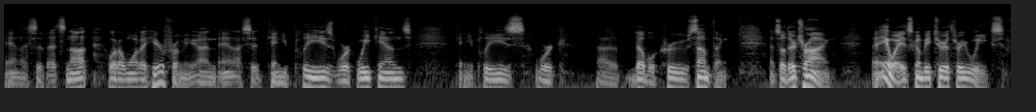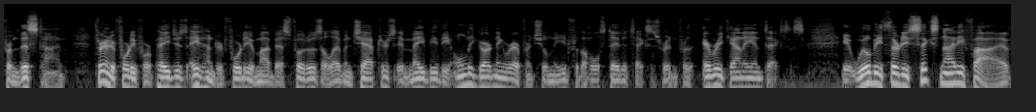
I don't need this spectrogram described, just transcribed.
And I said, That's not what I want to hear from you. And, and I said, Can you please work weekends? Can you please work uh, double crew something? And so they're trying. Anyway, it's going to be two or three weeks from this time. 344 pages, 840 of my best photos, 11 chapters. It may be the only gardening reference you'll need for the whole state of Texas, written for every county in Texas. It will be 36.95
